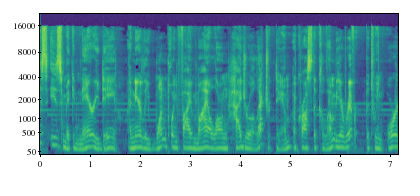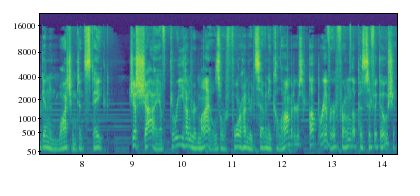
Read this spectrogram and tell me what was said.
This is McNary Dam, a nearly 1.5 mile long hydroelectric dam across the Columbia River between Oregon and Washington state. Just shy of 300 miles or 470 kilometers upriver from the Pacific Ocean.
